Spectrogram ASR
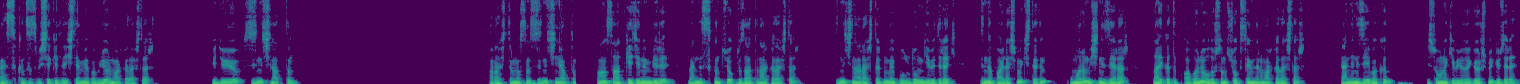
Ben sıkıntısız bir şekilde işlem yapabiliyorum arkadaşlar. Videoyu sizin için attım. Araştırmasını sizin için yaptım. Şu an saat gecenin biri. Bende sıkıntı yoktu zaten arkadaşlar. Sizin için araştırdım ve bulduğum gibi direkt sizinle paylaşmak istedim. Umarım işinize yarar. Like atıp abone olursanız çok sevinirim arkadaşlar. Kendinize iyi bakın. Bir sonraki videoda görüşmek üzere.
